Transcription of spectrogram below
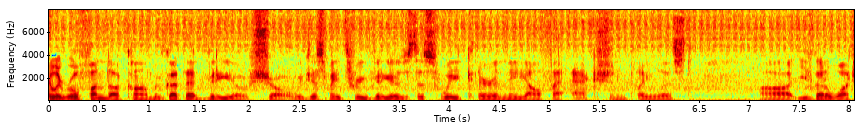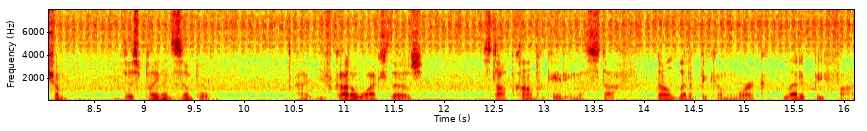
FeelItRealFun.com. We've got that video show. We just made three videos this week. They're in the Alpha Action playlist. Uh, you've got to watch them, just plain and simple. Uh, you've got to watch those. Stop complicating this stuff. Don't let it become work. Let it be fun.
